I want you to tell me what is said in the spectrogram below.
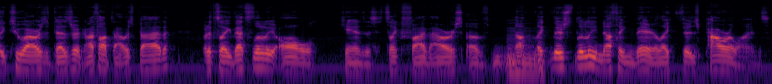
like two hours of desert. And I thought that was bad, but it's like that's literally all Kansas. It's like five hours of not Mhm. like there's literally nothing there. Like there's power lines.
